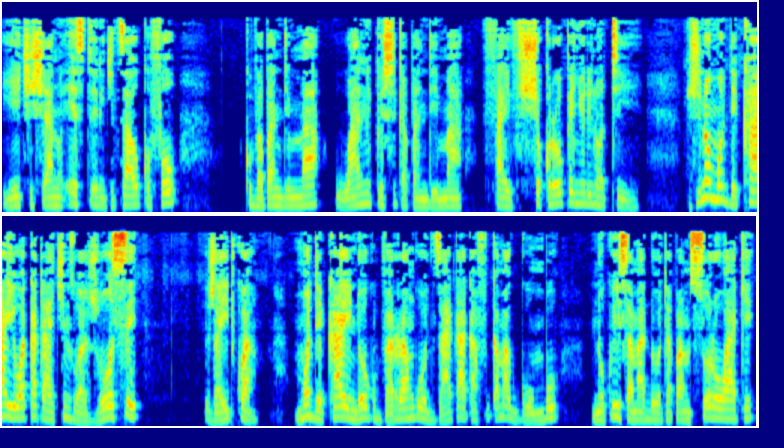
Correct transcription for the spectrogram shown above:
yechishanu. Esteri chitsauko 4 kubva pandima 1 kusvika pandima 5 shoko roupenyu rinoti zvino modhekai wakati achinzwa zvose zvaitwa modhekai ndokubvarura nguo dzake akafuka magumbu nokuisa madota pamusoro wake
